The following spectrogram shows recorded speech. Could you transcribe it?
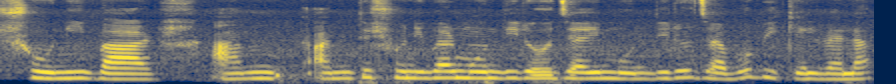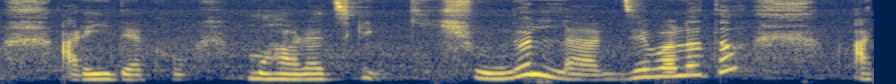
শনিবার। আমি তো শনিবার মন্দিরেও যাই, মন্দিরেও যাব বিকেলবেলা। আর এই দেখো, মহারাজকে কি সুন্দর লাগছে বলো তো? আর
